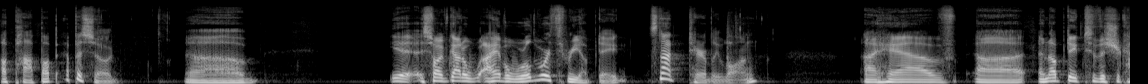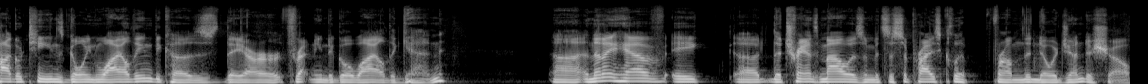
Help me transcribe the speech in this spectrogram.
a pop up episode. Uh, yeah, so I've got a I have a World War III update. It's not terribly long. I have uh, an update to the Chicago teens going wilding because they are threatening to go wild again. Uh, and then I have a uh, the trans Maoism. It's a surprise clip from the No Agenda show,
